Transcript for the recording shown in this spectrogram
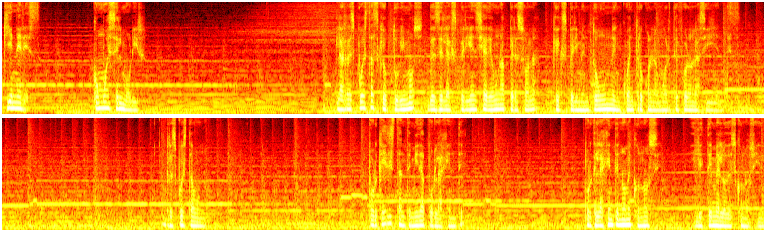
¿Quién eres? ¿Cómo es el morir? Las respuestas que obtuvimos desde la experiencia de una persona que experimentó un encuentro con la muerte fueron las siguientes. Respuesta 1. ¿Por qué eres tan temida por la gente? Porque la gente no me conoce y le teme a lo desconocido.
